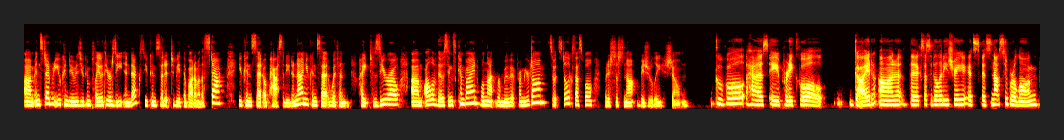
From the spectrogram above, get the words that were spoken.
Um, instead, what you can do is you can play with your Z index. You can set it to be at the bottom of the stack. You can set opacity to none. You can set width and height to zero. Um, all of those things combined will not remove it from your DOM. So it's still accessible, but it's just not visually shown. Google has a pretty cool guide on the accessibility tree. It's it's not super long,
